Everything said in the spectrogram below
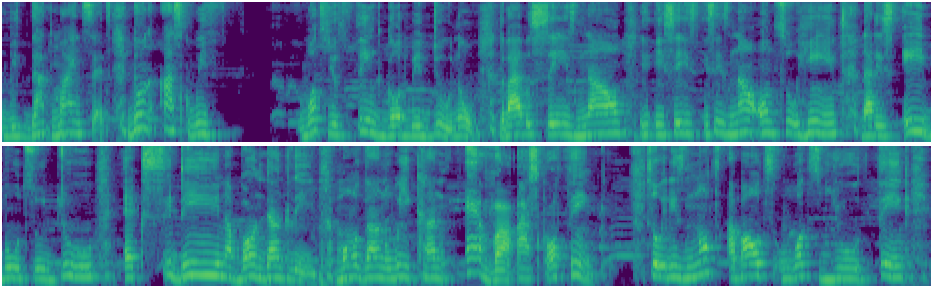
with that mindset. Don't ask with what you think God will do. No, the Bible says now, it says, it says now unto him that is able to do exceeding abundantly more than we can ever ask or think. So it is not about what you think.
